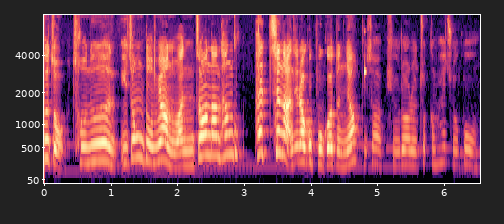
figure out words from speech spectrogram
그죠? 저는 이 정도면 완전한 한국 패치는 아니라고 보거든요. 그래서 뷰러를 조금 해주고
